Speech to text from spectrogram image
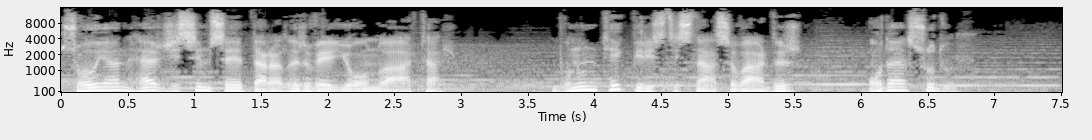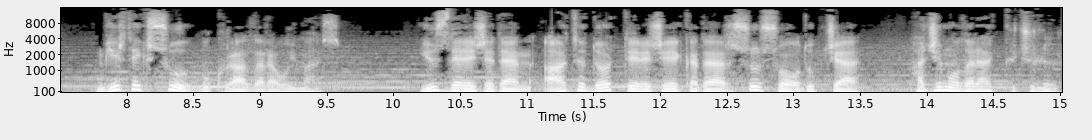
Soğuyan her cisimse daralır ve yoğunluğu artar. Bunun tek bir istisnası vardır, o da sudur. Bir tek su bu kurallara uymaz. 100 dereceden artı 4 dereceye kadar su soğudukça hacim olarak küçülür.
